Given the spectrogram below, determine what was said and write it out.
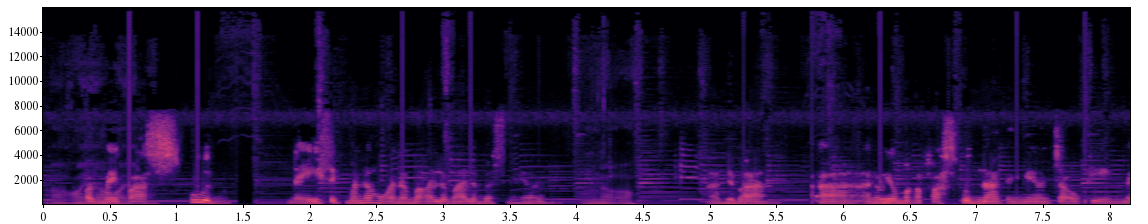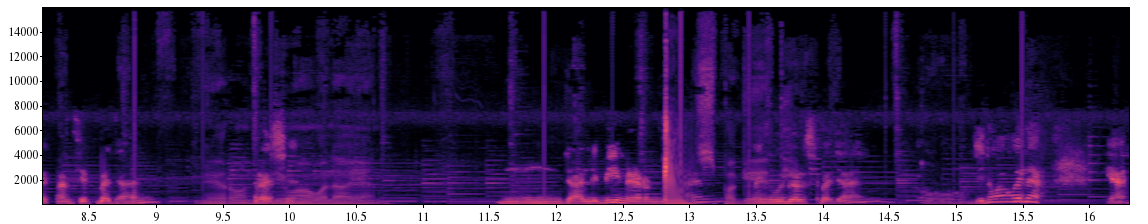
Okay. Pag may okay. fast food, naisip mo na kung ano mga lumalabas ngayon. No. Ah, di ba? Ah, ano yung mga fast food natin ngayon, Chowking? May pansit ba dyan? Meron. Present. Hindi mawala yan. Mm, Jollibee, meron ba yan? Spaghetti. May noodles ba dyan? Oo, di nawawala. Yan.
